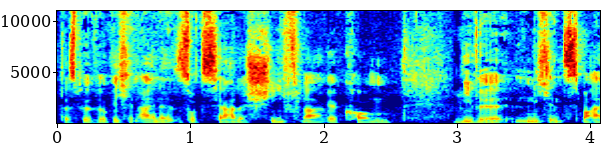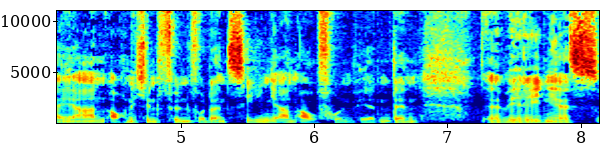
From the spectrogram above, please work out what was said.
dass wir wirklich in eine soziale Schieflage kommen, die wir nicht in zwei Jahren, auch nicht in fünf oder in zehn Jahren aufholen werden. Denn äh, wir reden jetzt,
